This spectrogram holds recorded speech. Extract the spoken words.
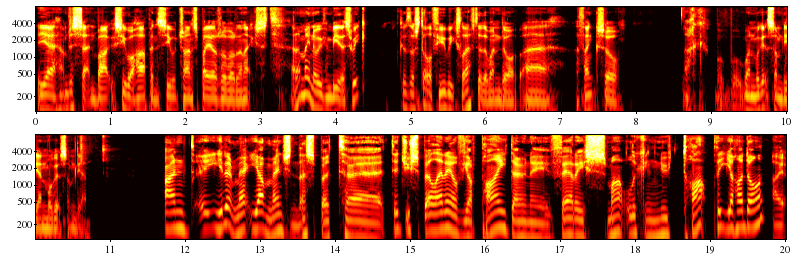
yeah, I'm just sitting back to see what happens, see what transpires over the next, and it might not even be this week because there's still a few weeks left of the window. Uh, I think so. Ugh, when we get somebody in, we'll get somebody in. and uh, you didn't you haven't mentioned this, but uh, did you spill any of your pie down a very smart looking new top that you had on? I,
